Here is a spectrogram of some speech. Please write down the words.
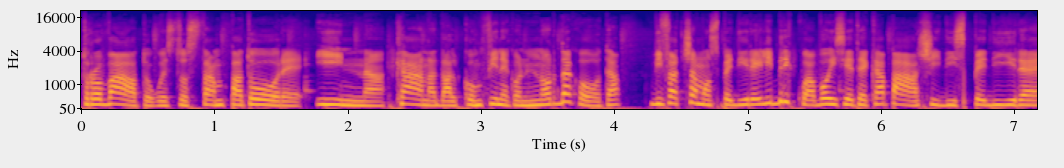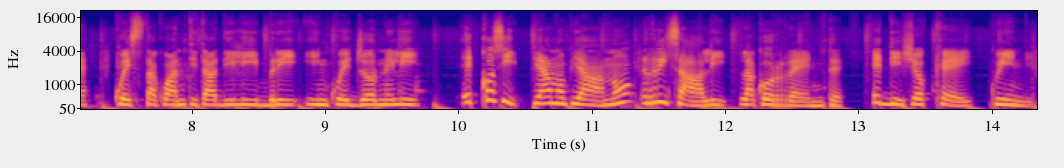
trovato questo stampatore in Canada al confine con il Nord Dakota, vi facciamo spedire i libri qua, voi siete capaci di spedire questa quantità di libri in quei giorni lì? E così piano piano risali la corrente e dici ok, quindi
